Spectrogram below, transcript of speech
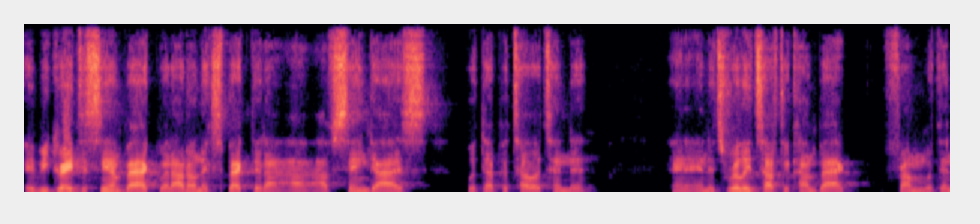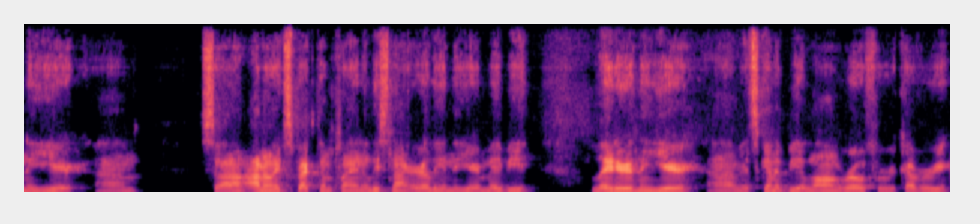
it'd be great to see him back, but I don't expect it. I, have seen guys with that patella tendon, and, and, it's really tough to come back from within a year. Um, so I don't, I don't, expect them playing, at least not early in the year, maybe later in the year. Um, it's going to be a long road for recovery.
